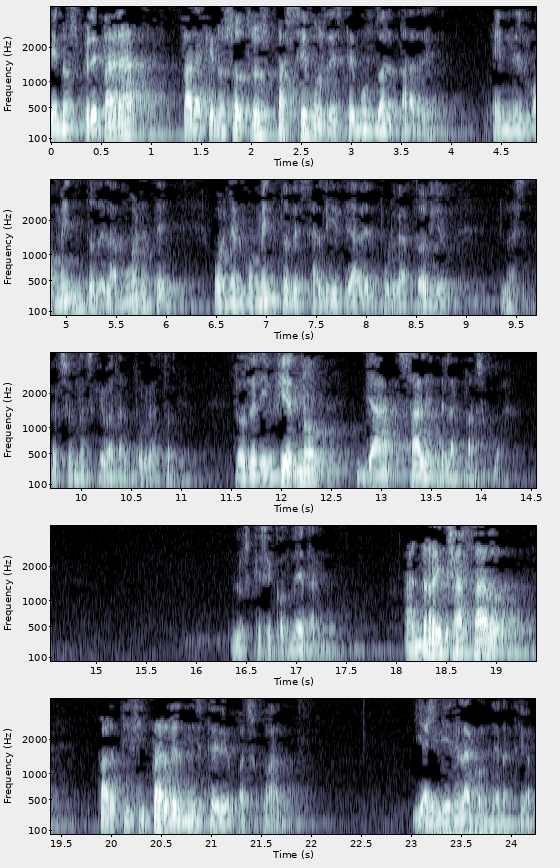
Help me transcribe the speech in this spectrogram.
que nos prepara para que nosotros pasemos de este mundo al Padre en el momento de la muerte o en el momento de salir ya del purgatorio, las personas que van al purgatorio. Los del infierno ya salen de la Pascua. Los que se condenan han rechazado participar del misterio pascual. Y ahí viene la condenación.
